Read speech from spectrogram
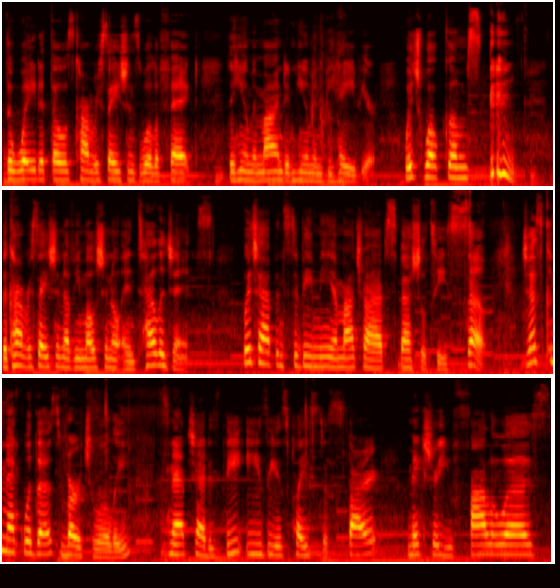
the way that those conversations will affect the human mind and human behavior, which welcomes the conversation of emotional intelligence which happens to be me and my tribe's specialty. So just connect with us virtually. Snapchat is the easiest place to start. Make sure you follow us,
